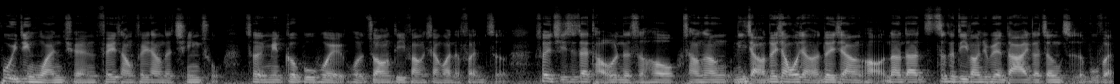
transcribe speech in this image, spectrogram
不一定完全非常非常的清楚这里面各部会或者中央地方相关的分则，所以其实，在讨论的时候，常常你讲的对象，我讲的对象，好，那那这个地方就变成大家一个争执的部分。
